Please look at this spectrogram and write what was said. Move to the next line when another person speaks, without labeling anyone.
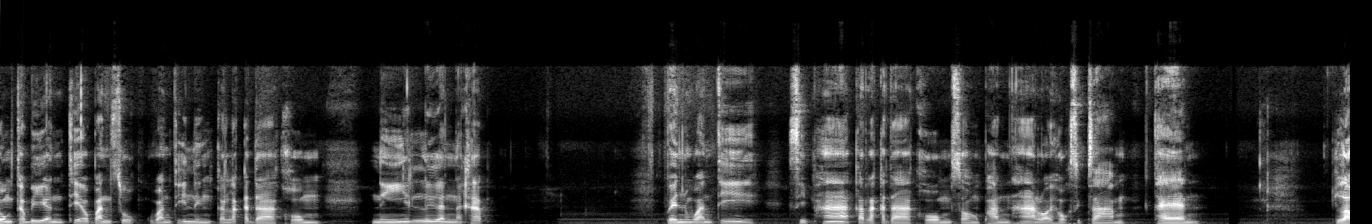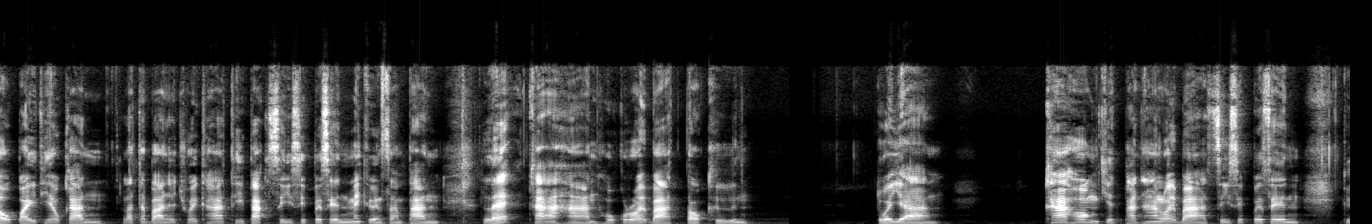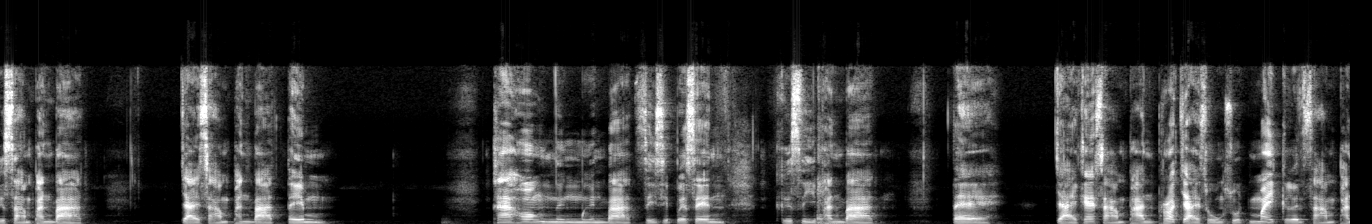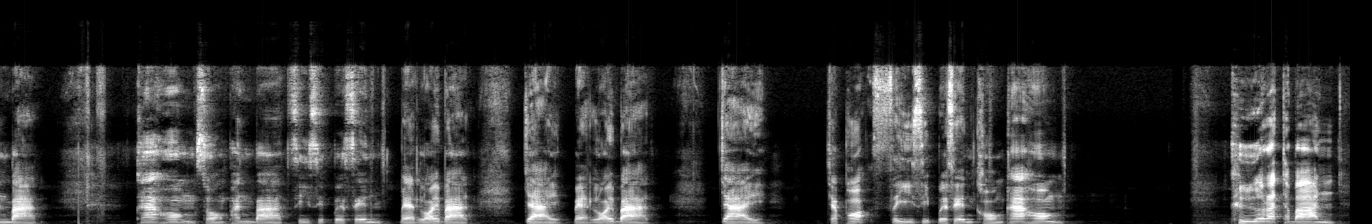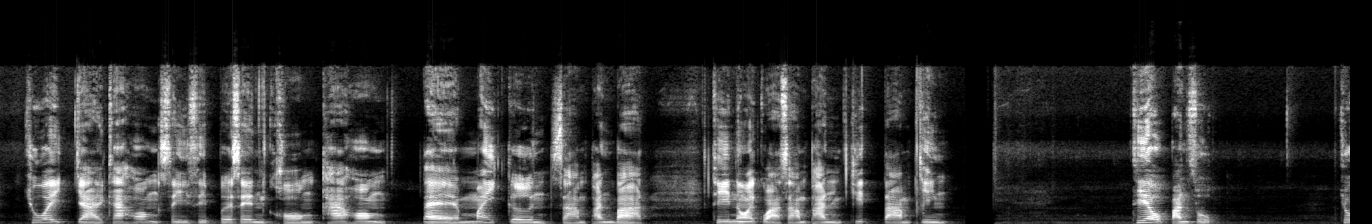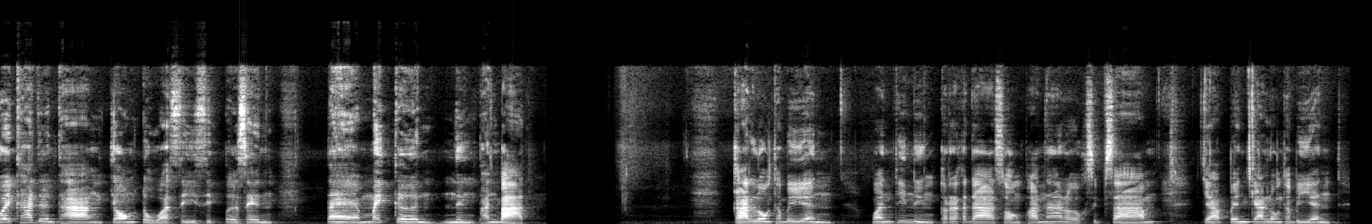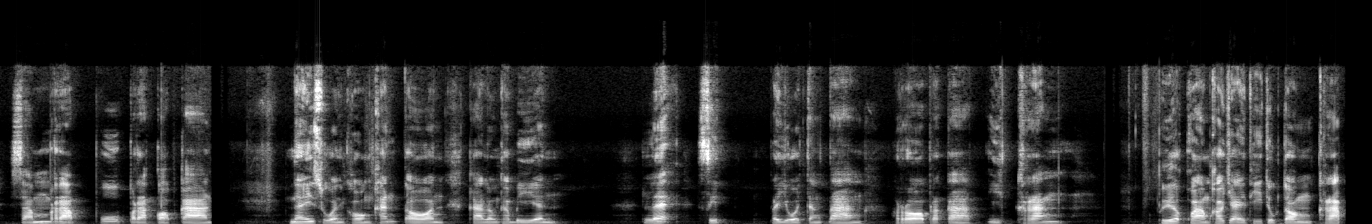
ลงทะเบียนเที่ยวปันสุขวันที่ 1 กรกฎาคม นี้เลื่อนนะครับ เป็นวันที่ 15 กรกฎาคม 2563 แทน เราไปเที่ยวกันรัฐบาลจะช่วยค่าที่พัก 40%ไม่เกิน 3,000 และค่าอาหาร 600 บาทต่อคืน ตัวอย่างค่าห้อง 7,500 บาท 40%คือ 3,000 บาท จ่าย 3,000 บาทเต็ม ค่าห้อง 10,000 บาท 40%คือ 4,000 บาท แต่จ่ายแค่ 3,000 เพราะจ่ายสูงสุดไม่เกิน 3,000 บาท ค่าห้อง 2,000 บาท 40% 800 บาท จ่าย 800 บาท จ่ายเฉพาะ 40%ของค่าห้อง คือรัฐบาลช่วยจ่ายค่าห้อง 40%ของค่าห้อง แต่ไม่เกิน 3,000 บาท ที่น้อยกว่า 3,000 คิดตามจริง เที่ยวปันสุข ช่วยค่าเดินทางจองตั๋ว 40%แต่ไม่เกิน 1,000 บาท การลงทะเบียนวันที่ 1 กรกฎาคม 2563 จะเป็นการลงทะเบียนสำหรับผู้ประกอบการ ในส่วนของขั้นตอนการลงทะเบียน และ สิทธิประโยชน์ต่างๆ รอประกาศอีกครั้ง เพื่อความเข้าใจที่ถูกต้องครับ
